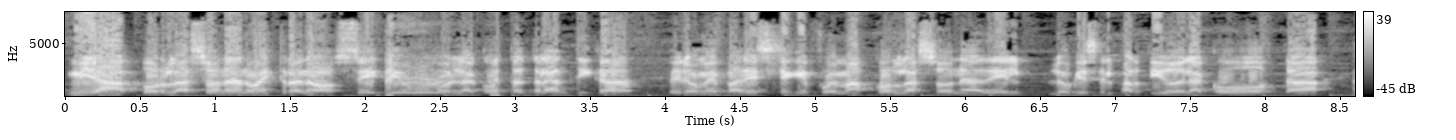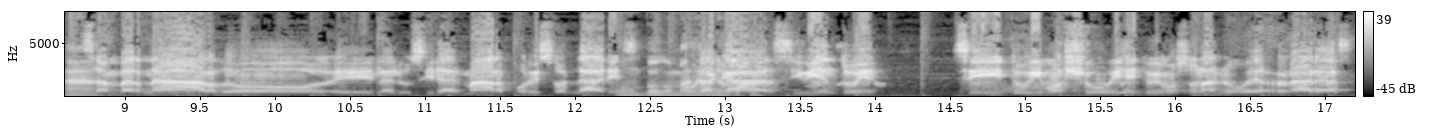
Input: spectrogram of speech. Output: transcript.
Mirá, por la zona nuestra no. Sé que hubo en la costa atlántica, pero me parece que fue más por la zona de lo que es el partido de la costa, Ah. San Bernardo, eh, la Lucila del Mar, por esos lares. Un poco más Por acá, norte. si bien tuvimos, sí, tuvimos lluvia y tuvimos unas nubes raras,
